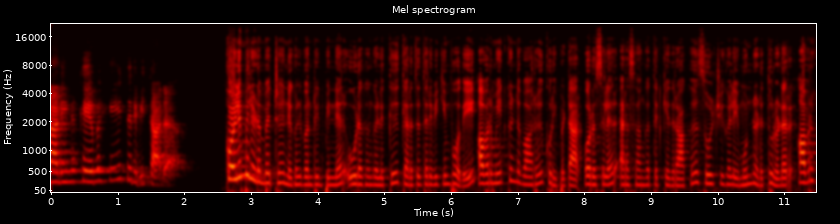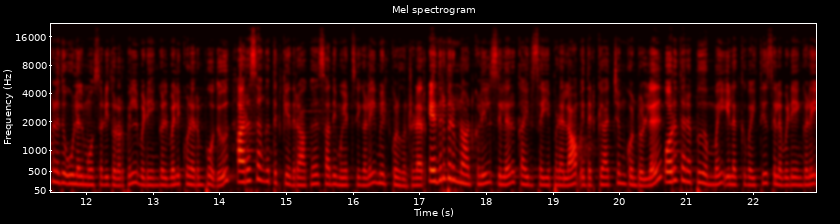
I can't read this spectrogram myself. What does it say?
நளின கேவகே தெரிவித்தார். கொழும்பில் இடம்பெற்ற நிகழ்வொன்றின் பின்னர் ஊடகங்களுக்கு கருத்து தெரிவிக்கும் போதே அவர் மேற்கண்டவாறு குறிப்பிட்டார். ஒரு சிலர் அரசாங்கத்திற்கு எதிராக சூழ்ச்சிகளை முன்னெடுத்துள்ளனர். அவர்களது ஊழல் மோசடி தொடர்பில் விடயங்கள் வெளிக்கொணரும் போது அரசாங்கத்திற்கு எதிராக சதி முயற்சிகளை மேற்கொள்கின்றனர். எதிர்வரும் நாட்களில் சிலர் கைது செய்யப்படலாம். இதற்கு அச்சம் கொண்டுள்ள ஒரு தரப்பு எம்மை இலக்கு வைத்து சில விடயங்களை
